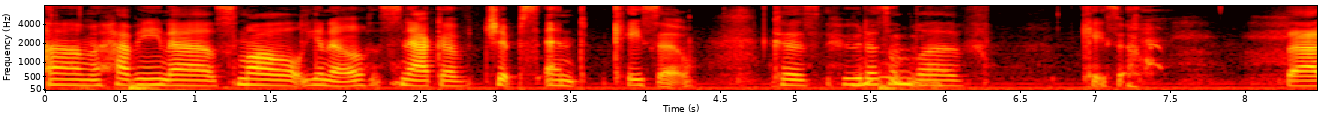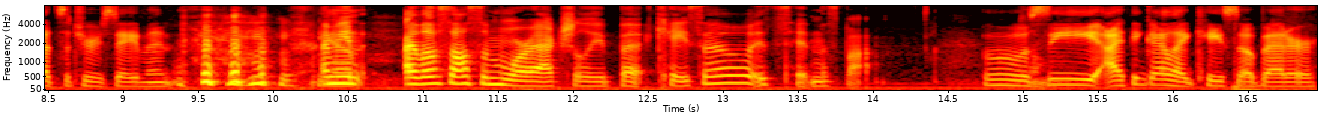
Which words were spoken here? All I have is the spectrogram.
Um, having a small, you know, snack of chips and queso, because who doesn't mm. love queso? That's a true statement. I mean, I love salsa more actually, but queso it's hitting the spot. Oh, see, I think I like queso better.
